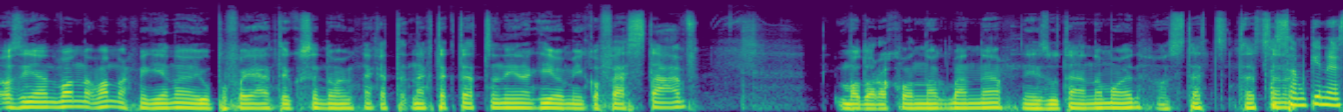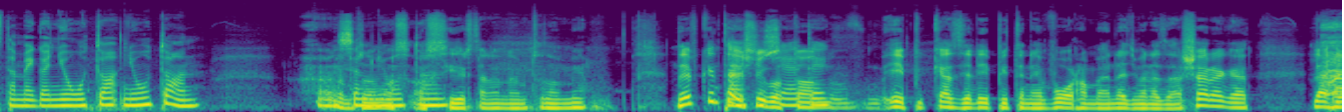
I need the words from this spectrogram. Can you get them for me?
az ilyen, vannak, vannak még ilyen nagyon jó pofa játékok, szerintem, amik neked, nektek tetszenének, ilyen még a Festáv, madarak vannak benne, nézz utána majd, az tetsz, Azt tetszene. hiszem kinéztem még a Newton. Newton? Nem tudom, azt, Newton. azt hirtelen nem tudom mi. De egyébként teljes nyugodtan ép, kezdj el építeni egy Warhammer 40 ezer sereget, lehi,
